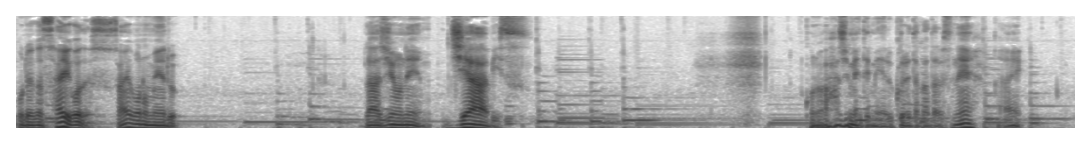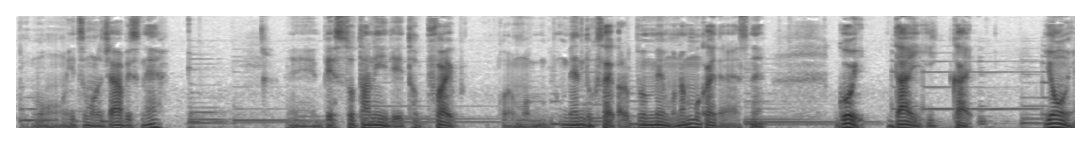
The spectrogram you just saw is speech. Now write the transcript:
これが最後です。最後のメール。ラジオネームジャービス。初めてメールくれた方ですね。はい。もういつものジャービスね、えー、ベストタニーデートップ5これもうめんどくさいから文面も何も書いてないですね。5位第1回4位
